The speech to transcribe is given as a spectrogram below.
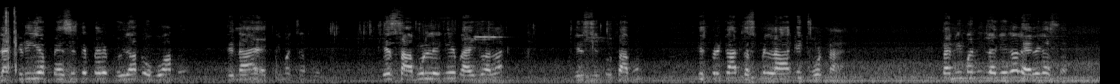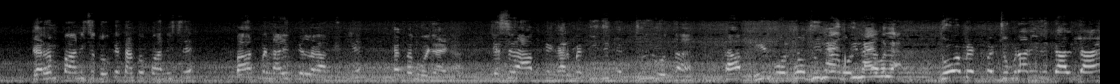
लकड़ी या पैसे से पहले खुल तो हुआ तो एक्टिमा चल ये साबुन लेंगे वाइट वाला। ये सिद्धू साबुन। इस प्रकार मिनट लगा के छोड़ना है। तनी मनी लगेगा लहरेगा सब गर्म पानी से धोके तातो पानी से बाद में नाइफ तेल लगा दीजिए खत्म हो जाएगा। जैसे आपके घर में दीदी के चुई होता है तो आप भीड़ बोल दिनाई दिनाई वाला दो मिनट में जुमरा नहीं निकालता है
